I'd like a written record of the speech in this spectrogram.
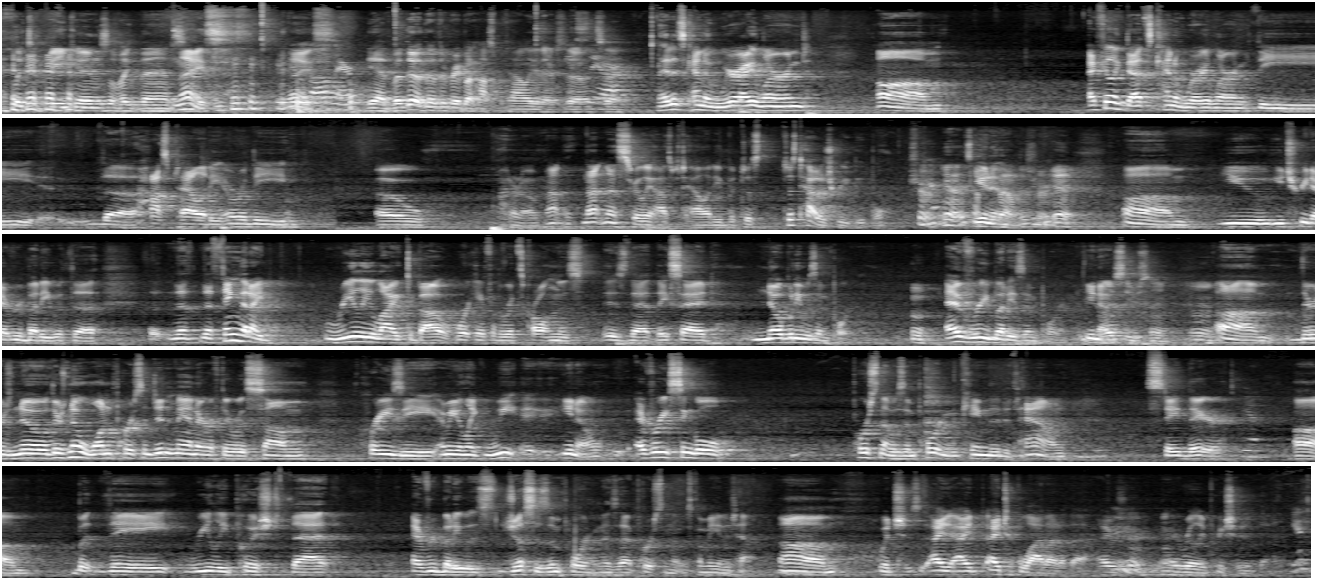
plates of bacon stuff like that. so- Nice. We do it all nice. Yeah, but they're, they're, they're great about hospitality there. So Yes, they it's, are. Uh, That is kind of where I learned. Um, I feel like that's kind of where I learned the the hospitality or the oh I don't know not not necessarily hospitality but just just how to treat people. sure. Yeah. Yeah, that's You know. Sure. Yeah. Um, you you treat everybody with the the the thing that I really liked about working for the Ritz Carlton is is that they said nobody was important. Everybody's important. You know, I see what you're saying. Mm. um, there's no there's no one person. Didn't matter if there was some crazy. I mean, like we, you know, every single person that was important came into town, stayed there. Yeah. Um, but they really pushed that everybody was just as important as that person that was coming into town. Um, which is- I, I, I took a lot out of that. I, Sure. I really appreciated that. Yeah.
